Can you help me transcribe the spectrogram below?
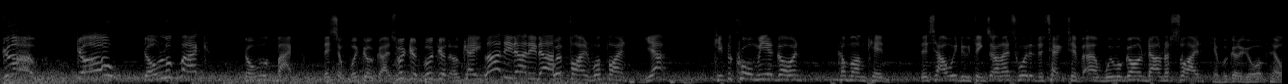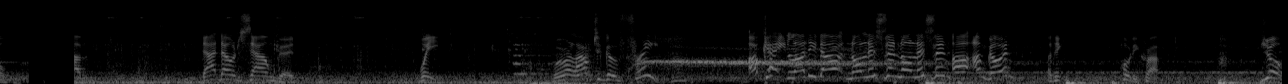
Go! Go! Don't look back! Don't look back. Listen, we're good, guys. We're good, we're good, okay? La di da di da. We're fine, we're fine. Yeah. Keep the chromia going. Come on, kid. This is how we do things, unless we're the detective and we were going down a slide. Okay, we're gonna go uphill. Um, that don't sound good. Wait. We're allowed to go free. Okay, la di da. Not listening, not listening. Uh, I'm going. I think. Holy crap. Yo.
